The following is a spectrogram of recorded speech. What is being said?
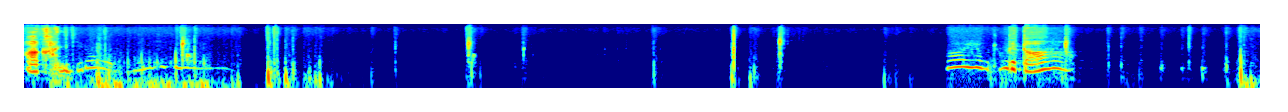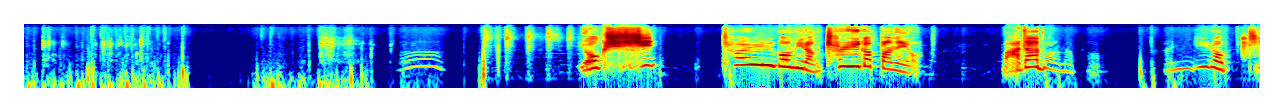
아, 간지러워. 아, 이제 못 참겠다. 아. 역시 철검이랑 철갑바네요. 맞아도 안 아파. 간지럽지.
